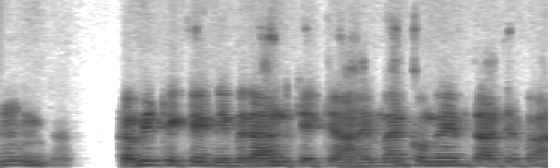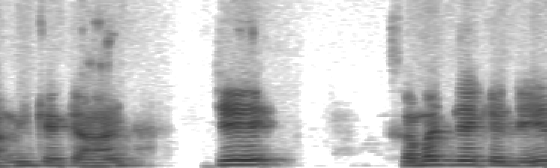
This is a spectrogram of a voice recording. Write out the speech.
कमेटी के मेम्बरान के क्या हैं, महकमे इमदाद बाहमी के क्या हैं? ये समझने के लिए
